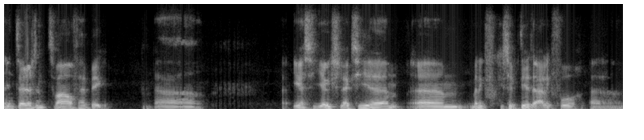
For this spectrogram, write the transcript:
in 2012 heb ik uh, eerste jeugdselectie ben ik geselecteerd eigenlijk voor het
